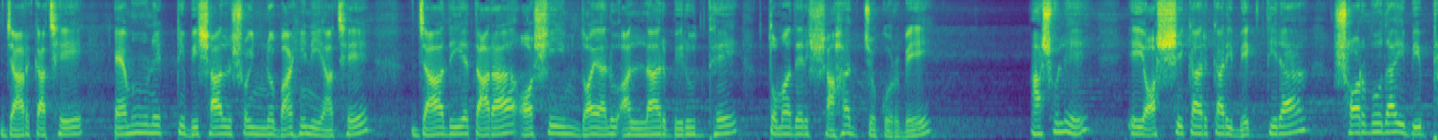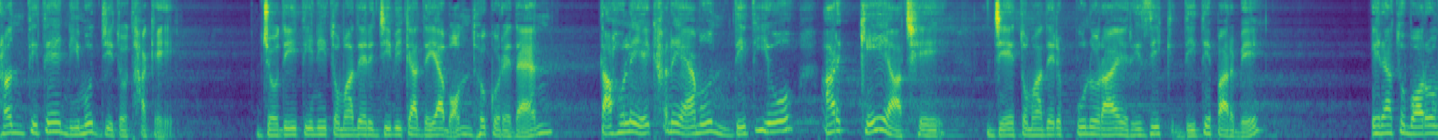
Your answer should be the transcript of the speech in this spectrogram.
যার কাছে এমন একটি বিশাল সৈন্যবাহিনী আছে, যা দিয়ে তারা অসীম দয়ালু আল্লাহর বিরুদ্ধে তোমাদের সাহায্য করবে। আসলে, এই অস্বীকারী ব্যক্তিরা সর্বদাই বিভ্রান্তিতে নিমজ্জিত থাকে। যদি তিনি তোমাদের জীবিকা দেয়া বন্ধ করে দেন, তাহলে এখানে এমন দ্বিতীয় আর কে আছে যে তোমাদের পুনরায় রিজিক দিতে পারবে? এরা তো বরং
